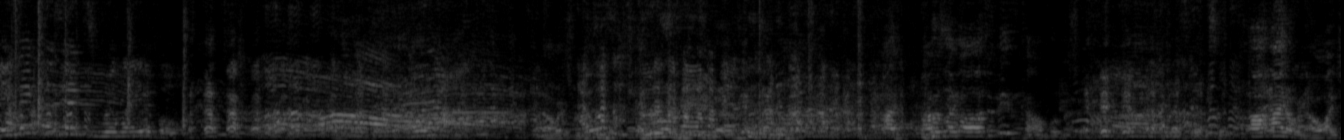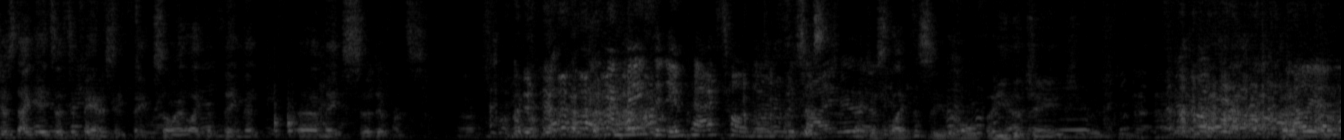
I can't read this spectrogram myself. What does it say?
Is it because it's relatable? Or not? No, it's I wasn't. Everyone hated that. I, I was like, oh, Denise complimented. Uh, Uh, I don't know. I just I, it's it's a fantasy thing, so I like a thing that uh, makes a difference. Uh, it makes an impact on the society. I just like to see the whole thing. Be the change you wish to. Hell yeah. don't know.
